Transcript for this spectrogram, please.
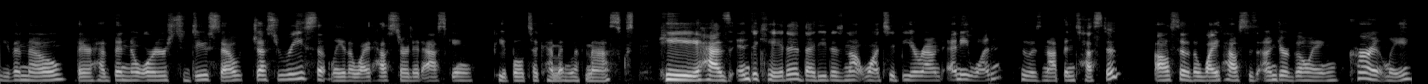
even though there have been no orders to do so. Just recently, the White House started asking people to come in with masks. He has indicated that he does not want to be around anyone who has not been tested. Also, the White House is undergoing currently,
